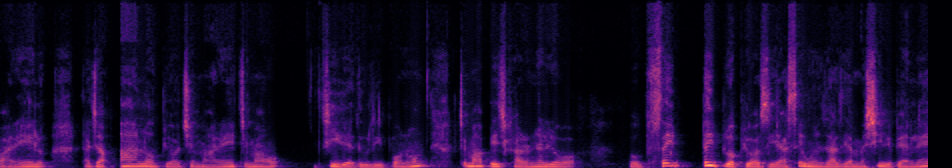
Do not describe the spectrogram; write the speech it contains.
ပါတယ်လို့ဒါကြောင့်အားလုံးပြောချင်ပါတယ်ကျွန်မတို့ ကြည့်တဲ့သူတွေပေါ့နော်ကျွန်မ page ကတော့လည်းလို့ပေါ့ဟိုစိတ်တိတ်ပြောပြောစရာစိတ်ဝင်စားစရာမရှိပြီပြန်လေ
